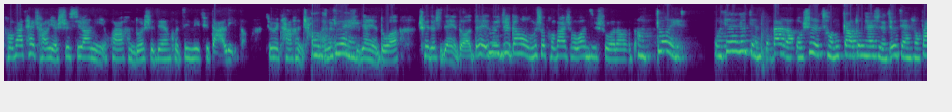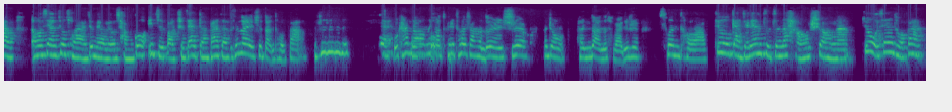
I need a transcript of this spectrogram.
头发太长也是需要你花很多时间和精力去打理的，就是它很长，洗的时间也多，吹的时间也多。对对，这刚刚我们说头发的时候忘记说到的。啊，对。我现在就剪头发了，我是从高中开始就剪头发了，然后现在就从来就没有留长过，一直保持在短发的。我现在也是短头发。对，我看到那个推特上很多人是那种很短的头发，就是寸头啊，就感觉那样子真的好爽啊！就我现在头发，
